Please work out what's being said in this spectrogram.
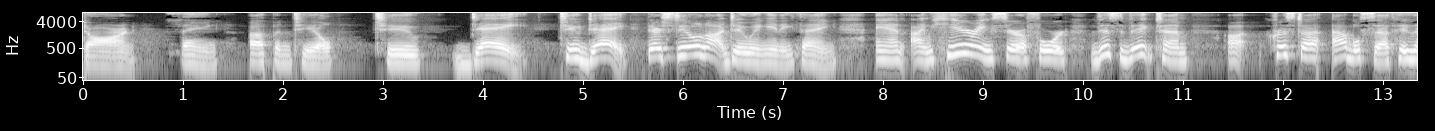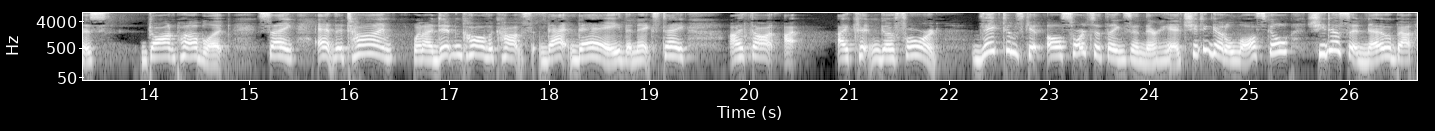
darn thing up until today. Today. They're still not doing anything. And I'm hearing Sarah Ford, this victim, uh, Krista Abelseth, who has gone public, saying at the time when I didn't call the cops that day, the next day, I thought I, I couldn't go forward. Victims get all sorts of things in their head. She didn't go to law school. She doesn't know about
